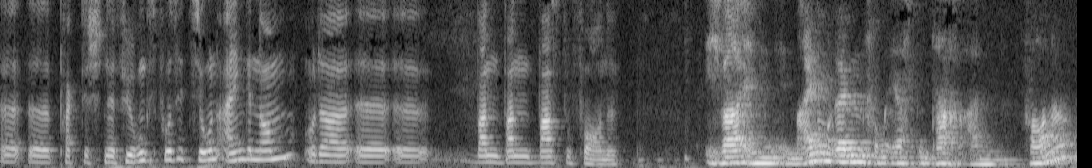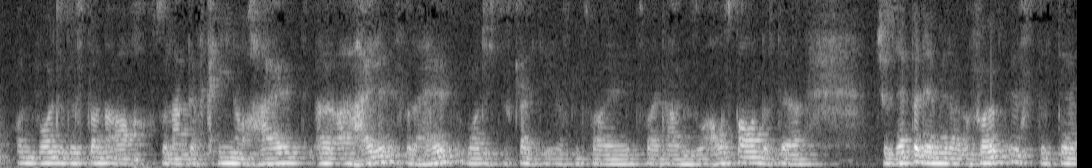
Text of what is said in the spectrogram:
äh, äh, praktisch eine Führungsposition eingenommen oder äh, äh, wann, wann warst du vorne? Ich war in, in meinem Rennen vom ersten Tag an vorne und wollte das dann auch, solange das Knie noch heilt, äh, heile ist oder hält, wollte ich das gleich die ersten zwei, zwei Tage so ausbauen, dass der Giuseppe, der mir da gefolgt ist, dass der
